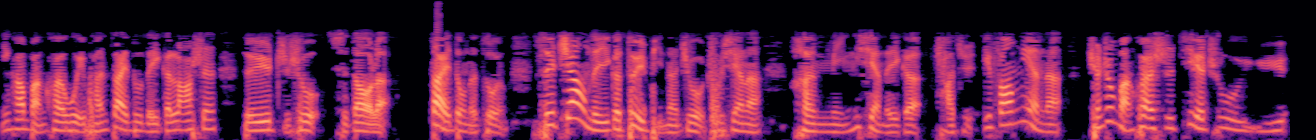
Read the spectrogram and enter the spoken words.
银行板块尾盘再度的一个拉升，对于指数起到了带动的作用。所以这样的一个对比呢，就出现了很明显的一个差距。一方面呢，权重板块是借助于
